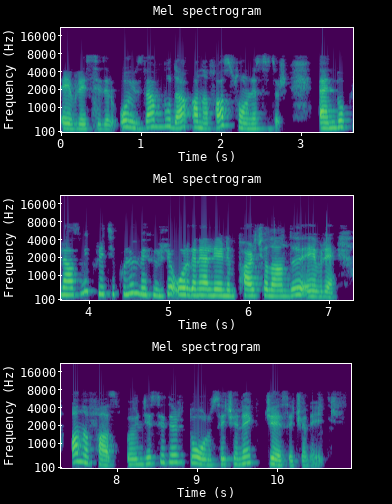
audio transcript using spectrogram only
evresidir. O yüzden bu da anafaz sonrasıdır. Endoplazmik retikulum ve hücre organellerinin parçalandığı evre anafaz öncesidir. Doğru seçenek C seçeneğidir.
